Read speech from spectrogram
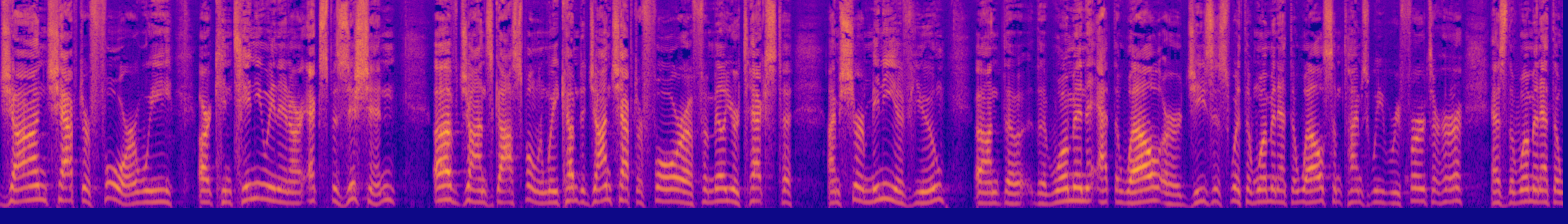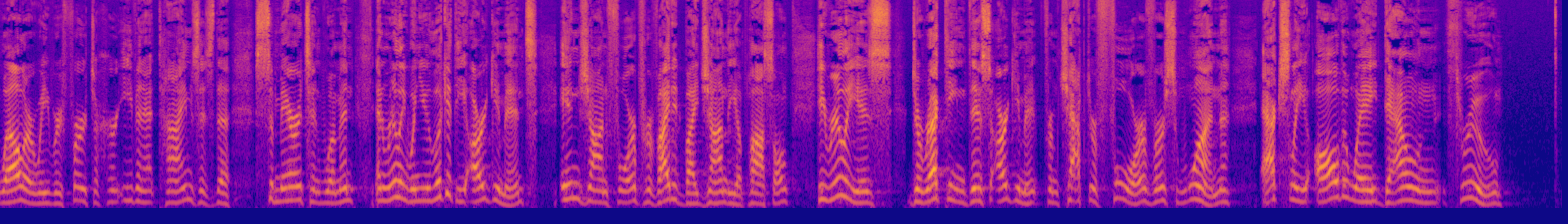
John chapter 4, we are continuing in our exposition of John's gospel. And we come to John chapter 4, a familiar text to, I'm sure, many of you on the, the woman at the well or Jesus with the woman at the well. Sometimes we refer to her as the woman at the well, or we refer to her even at times as the Samaritan woman. And really, when you look at the argument in John 4 provided by John the Apostle, he really is directing this argument from chapter 4, verse 1, actually all the way down through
